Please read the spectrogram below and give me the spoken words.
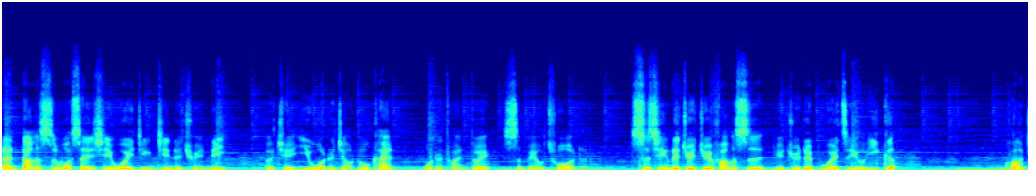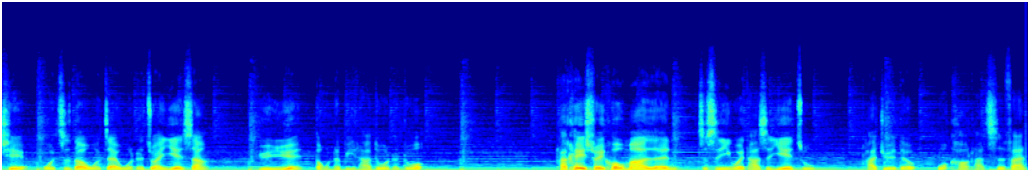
但当时我深信我已经尽了全力，而且以我的角度看，我的团队是没有错的，事情的解决方式也绝对不会只有一个。况且我知道我在我的专业上远远懂得比他多得多。他可以随口骂人，只是因为他是业主，他觉得我靠他吃饭。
